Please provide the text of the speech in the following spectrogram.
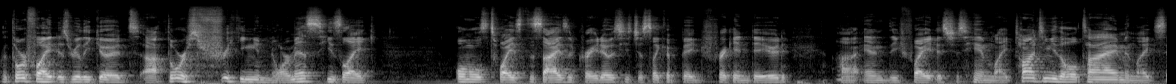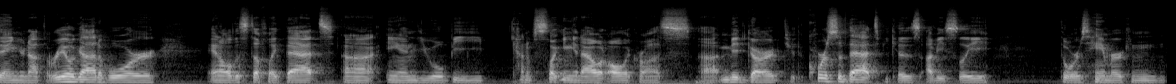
The Thor fight is really good. Uh, Thor is freaking enormous. He's like almost twice the size of Kratos. He's just like a big freaking dude. Uh, and the fight is just him like taunting you the whole time and like saying you're not the real God of War and all this stuff like that. Uh, and you will be kind of slugging it out all across uh, Midgard through the course of that because obviously Thor's hammer can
